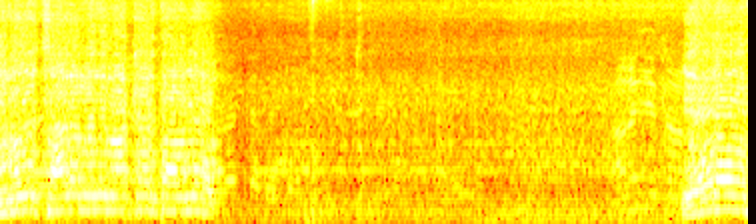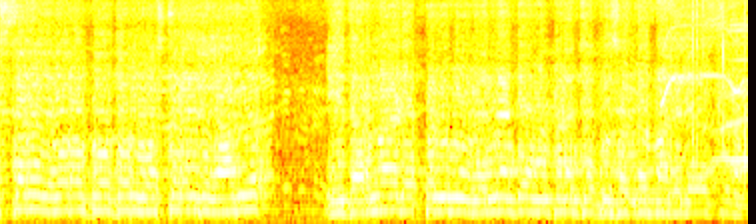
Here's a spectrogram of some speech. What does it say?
ఈరోజు చాలా మంది మాట్లాడుతూ ఉన్నారు. ఎవరో వస్తారు ఎవరో పోతారు వస్తారనేది కాదు. ఈ ధర్మాడు ఎప్పటికీ మేము వెళ్ళంటే ఉంటాడని చెప్పి సందర్భంగా తెలియజేస్తున్నాం.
